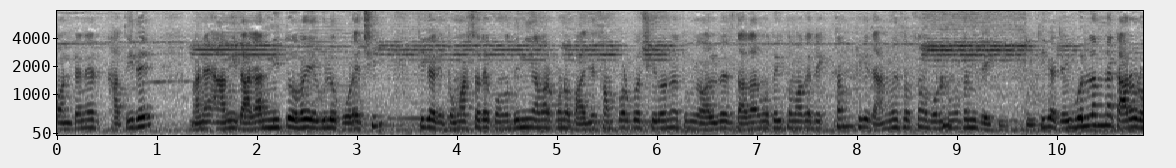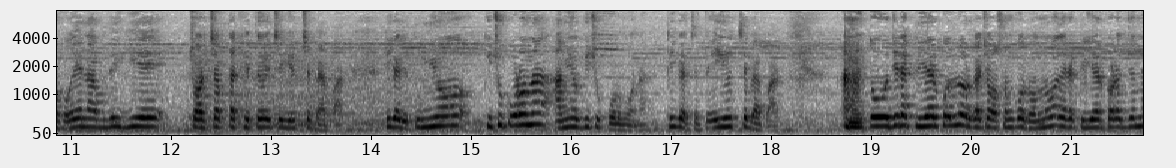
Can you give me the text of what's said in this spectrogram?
কন্টেন্টের খাতিরে মানে আমি রাগান্বিত হয়ে এগুলো করেছি। ঠিক আছে, তোমার সাথে কোনোদিনই আমার কোনো বাজে সম্পর্ক ছিল না, তুমি অলওয়েজ দাদার মতোই তোমাকে দেখতাম, ঠিক আছে, আমিও সবসময় বোনের মতনই দেখি, ঠিক আছে ওই বললাম না কারোর হয়ে নামতে গিয়ে চরচাপটা খেতে হয়েছে, এই হচ্ছে ব্যাপার, ঠিক আছে, তুমিও কিছু করো না, আমিও কিছু করব না, ঠিক আছে, তো এই হচ্ছে ব্যাপার। তো যেটা ক্লিয়ার করল, ওর কাছে অসংখ্য ধন্যবাদ, এটা ক্লিয়ার করার জন্য,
